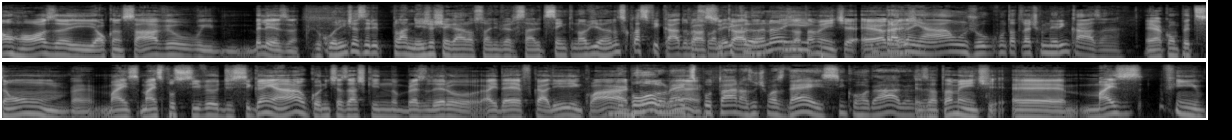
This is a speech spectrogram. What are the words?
honrosa e alcançável e beleza. Porque o Corinthians ele planeja chegar ao seu aniversário de 109 anos, classificado, na Classificado, Sul-Americana e, exatamente. É, é a pra grande- ganhar um jogo contra o Atlético Mineiro em casa, né? É a competição é, mais, mais possível de se ganhar. O Corinthians acha que no brasileiro a ideia é ficar ali em quarto. no bolo, né? Disputar nas últimas 10, 5 rodadas. né? Exatamente. É, mas, enfim,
